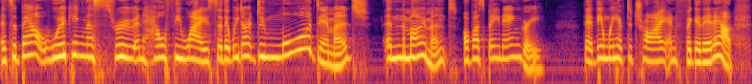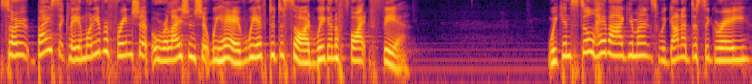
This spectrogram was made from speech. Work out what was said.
it's about working this through in healthy ways so that we don't do more damage in the moment of us being angry. That then we have to try and figure that out. So basically, in whatever friendship or relationship we have, we have to decide we're going to fight fair. We can still have arguments, we're going to disagree.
